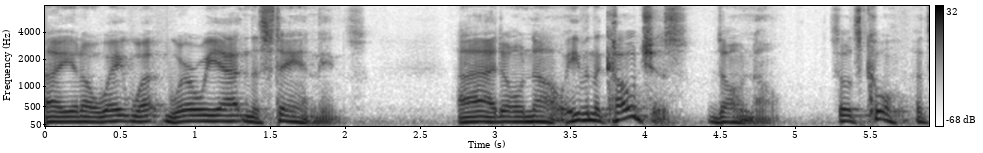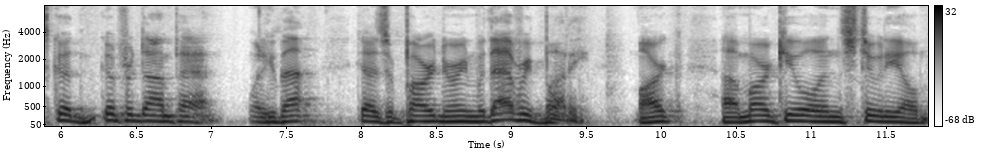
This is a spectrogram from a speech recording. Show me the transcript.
Uh, you know wait what where are we at in the standings? I don't know. Even the coaches don't know. So it's cool. That's good. Good for don pat. What do you bet. guys are partnering with everybody mark uh, mark Uyl in studio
